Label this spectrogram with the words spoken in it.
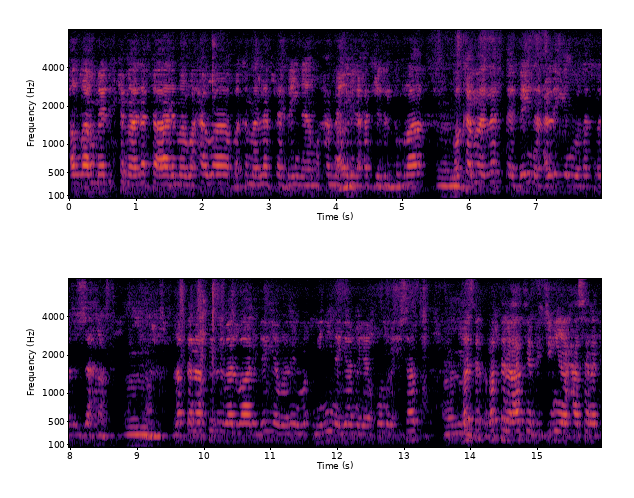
اللهم الف كما ألفت آدم وحواء وكما ألفت بين محمد الحجة الكبرى وكما ألفت بين علي وفاطمة Amin. ربنا اغفر لي ولوالدي وللمؤمنين يوم يقوم الحساب. ربنا آتنا في الدنيا حسنة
